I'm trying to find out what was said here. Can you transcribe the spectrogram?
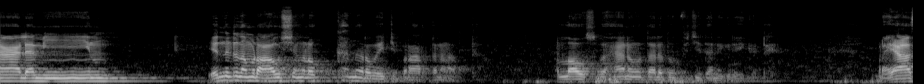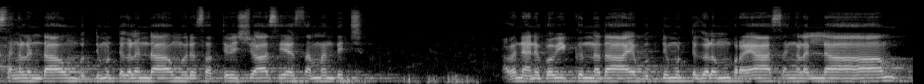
ആലമീൻ. എന്നിട്ട് നമ്മുടെ ആവശ്യങ്ങളൊക്കെ നിറവേറ്റി പ്രാർത്ഥന നടത്തുക. അള്ളാഹു സുബ്ഹാനഹു തല തോപ്പിച്ച് അനുഗ്രഹിക്കട്ടെ. പ്രയാസങ്ങളുണ്ടാവും ബുദ്ധിമുട്ടുകളുണ്ടാവും ഒരു സത്യവിശ്വാസിയെ സംബന്ധിച്ച്. അവൻ അനുഭവിക്കുന്നതായ ബുദ്ധിമുട്ടുകളും പ്രയാസങ്ങളെല്ലാം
